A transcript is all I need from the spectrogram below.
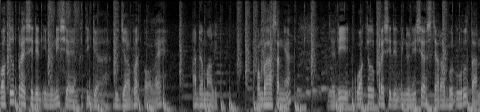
Wakil Presiden Indonesia yang ketiga dijabat oleh Adam Malik. Pembahasannya jadi wakil presiden Indonesia secara berurutan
